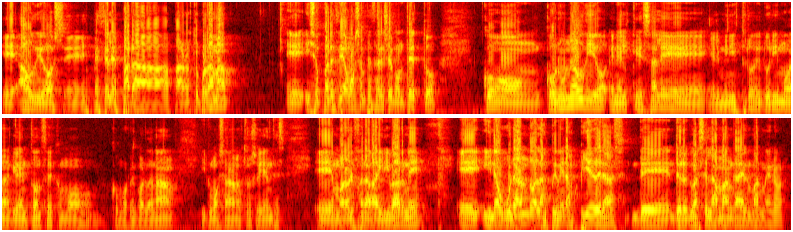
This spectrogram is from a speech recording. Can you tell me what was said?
eh, audios especiales para, nuestro programa. y si os parece, vamos a empezar ese contexto con, un audio en el que sale el ministro de Turismo de aquel entonces, como, recordarán y como saben nuestros oyentes, Manuel Fraga Iribarne, inaugurando las primeras piedras de lo que va a ser la manga del Mar Menor.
